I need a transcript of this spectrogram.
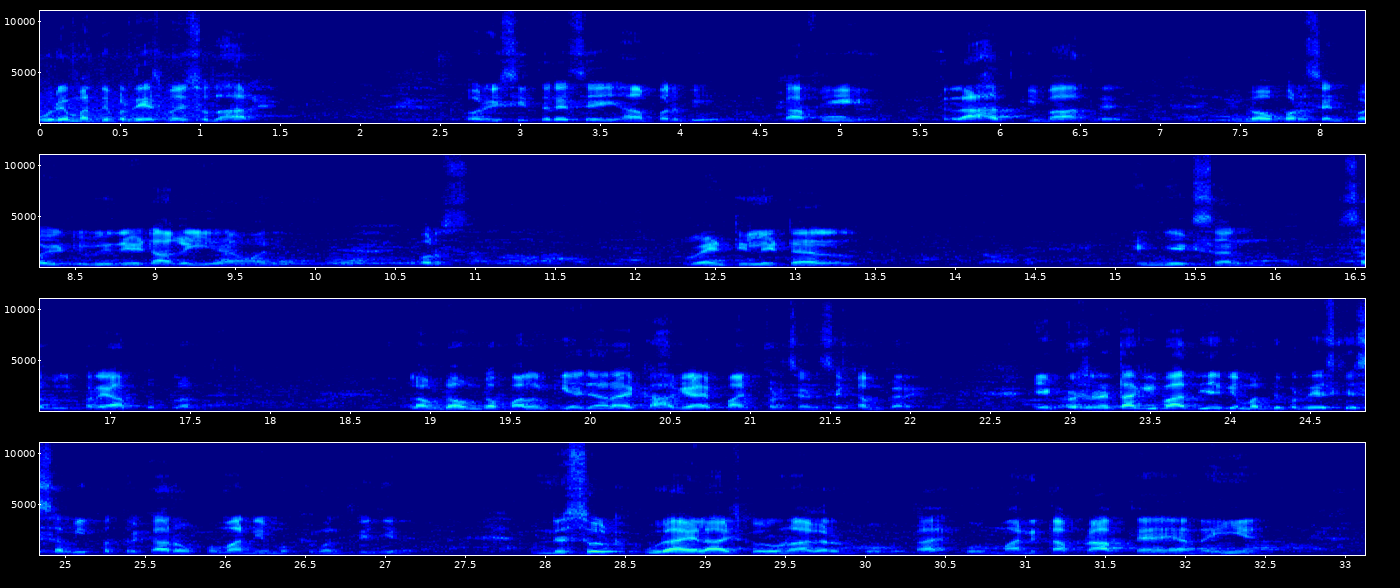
पूरे मध्य प्रदेश में सुधार है। और इसी तरह से यहाँ पर भी काफ़ी राहत की बात है। नौ परसेंट पॉजिटिविटी रेट आ गई है हमारी। और वेंटिलेटर, इंजेक्शन सभी पर्याप्त उपलब्ध है। लॉकडाउन का पालन किया जा रहा है, कहा गया है पाँच परसेंट से कम करें। एक प्रसन्नता की बात यह है कि मध्य प्रदेश के सभी पत्रकारों को माननीय मुख्यमंत्री जी ने निःशुल्क पूरा इलाज कोरोना अगर उनको होता है, वो मान्यता प्राप्त है या नहीं है,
